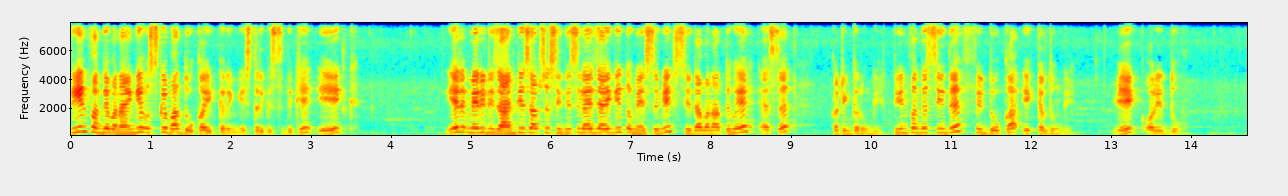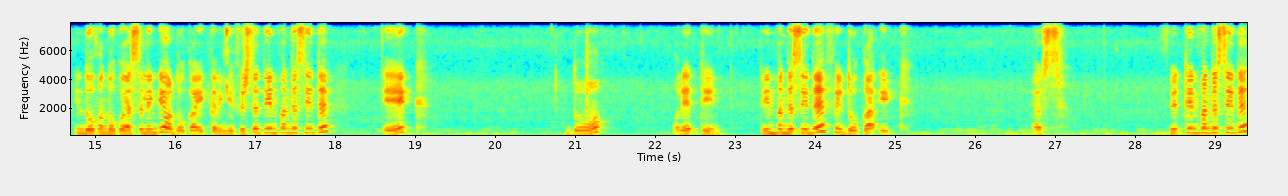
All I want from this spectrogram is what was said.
तीन फंदे बनाएँगे, उसके बाद दो का एक करेंगे। इस तरीके से देखिए, एक, ये मेरी डिज़ाइन के हिसाब से सीधी सिलाई जाएगी तो मैं इसे भी सीधा बनाते हुए ऐसे कटिंग करूँगी। तीन फंदे सीधे, फिर दो का एक कर दूँगी। एक और एक दो। इन दो फंदों को ऐसे लेंगे और दो का एक करेंगे। फिर से तीन फंदे सीधे। एक, दो और एक तीन। तीन फंदे सीधे, फिर दो का एक। ऐसे फिर तीन फंदे सीधे।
